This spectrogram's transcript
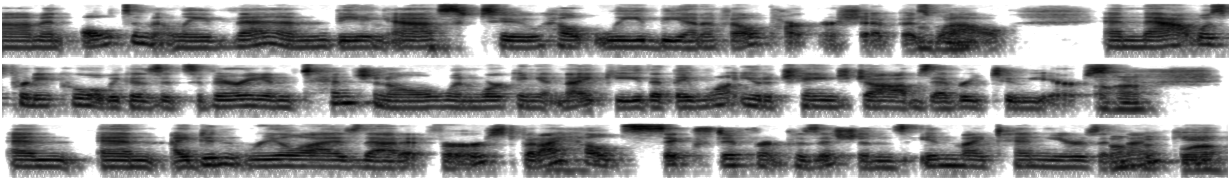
Um, and ultimately, then being asked to help lead the NFL partnership as mm-hmm. well. And that was pretty cool because it's very intentional when working at Nike that they want you to change jobs every two years. Uh-huh. And, and I didn't realize that at first, but I held six different positions in my 10 years at. Nike. Wow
